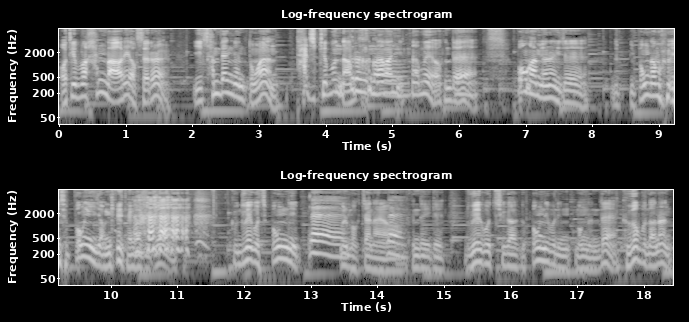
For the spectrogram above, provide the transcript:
어떻게 보면 한 마을의 역사를 이 300년 동안 다 지켜본 나무 큰. 나무, 나무 예요. 근데 네. 뽕 하면은 이제 이 뽕나무 하면 이제 뽕이 연결이 돼가지고 그 누에고치 뽕잎을 네. 먹잖아요. 네. 근데 이게 누에고치가 그 뽕잎을 먹는데 그거보다는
